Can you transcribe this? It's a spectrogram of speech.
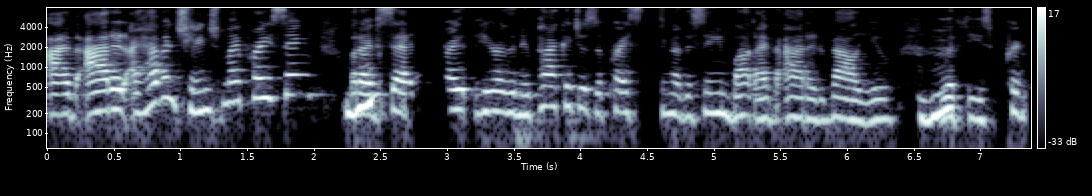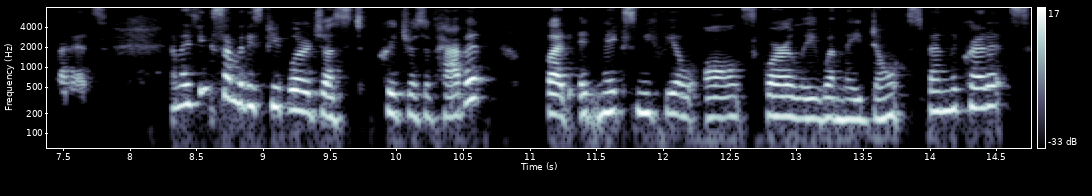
I've added, I haven't changed my pricing, but mm-hmm. I've said, here are the new packages, the pricing are the same, but I've added value mm-hmm. with these print credits. And I think some of these people are just creatures of habit, but it makes me feel all squarely when they don't spend the credits.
